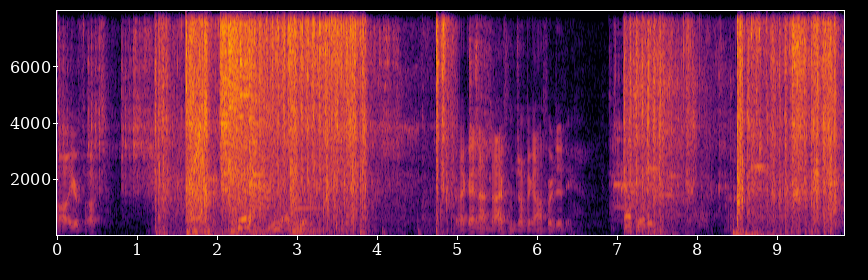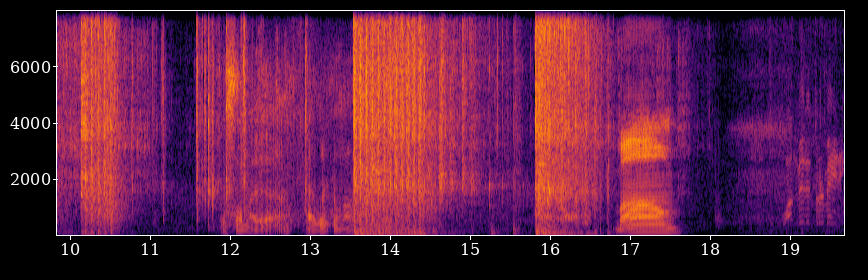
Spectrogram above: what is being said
Oh, you're fucked. That guy not die from jumping off, or did he? Get it. I saw my uh, alert going off. Bomb. One minute remaining.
